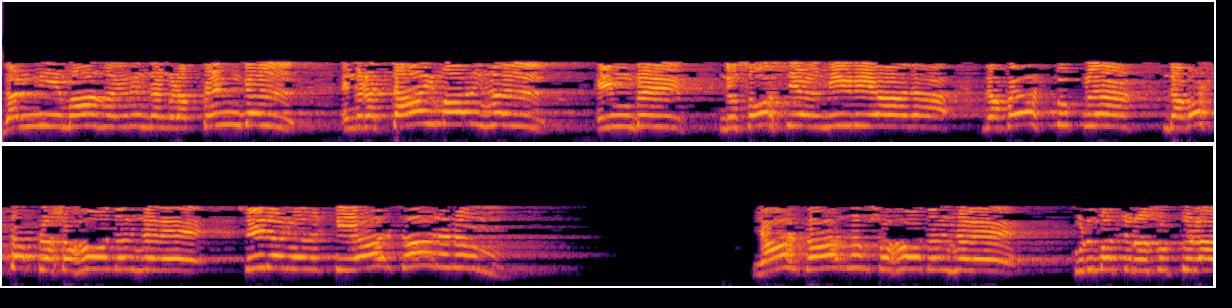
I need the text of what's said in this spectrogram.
கண்ணியமாக இருந்த எங்களோட பெண்கள் எங்களோட தாய்மார்கள் இன்று இந்த சோசியல் மீடியால இந்த பேஸ்புக்ல இந்த வாட்ஸ்அப்ல சகோதரர்களே சீரழிவதற்கு யார் காரணம்? யார் காரணம் சகோதரர்களே? குடும்பத்துடன் சுற்றுலா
